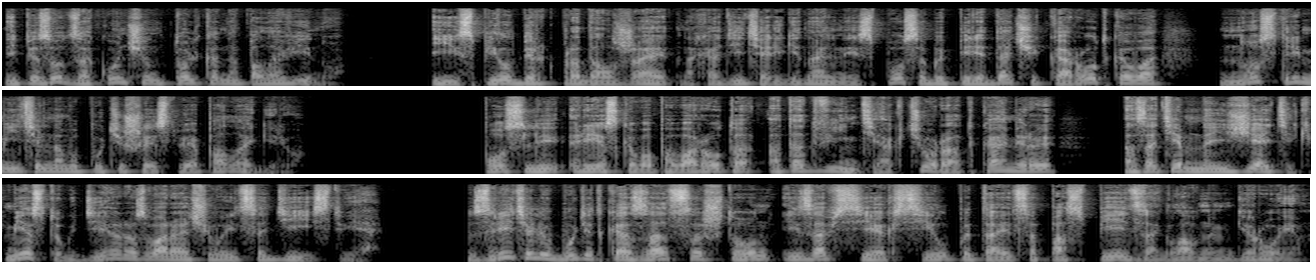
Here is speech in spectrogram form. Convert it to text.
эпизод закончен только наполовину, и Спилберг продолжает находить оригинальные способы передачи короткого, но стремительного путешествия по лагерю. После резкого поворота отодвиньте актера от камеры, а затем наезжайте к месту, где разворачивается действие. Зрителю будет казаться, что он изо всех сил пытается поспеть за главным героем.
